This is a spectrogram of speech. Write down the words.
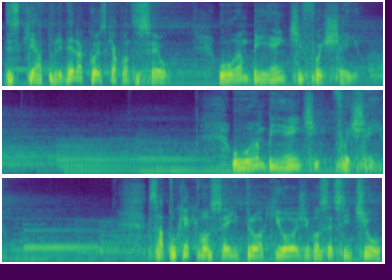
Diz que a primeira coisa que aconteceu, o ambiente foi cheio o ambiente foi cheio. Sabe por que, que você entrou aqui hoje e você sentiu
